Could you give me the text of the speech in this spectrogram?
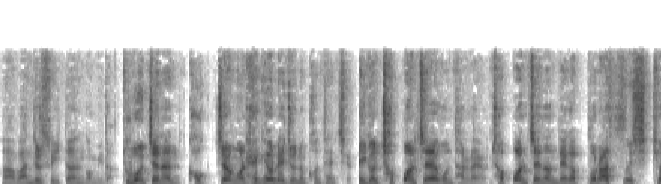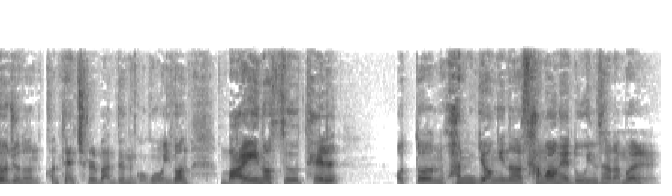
아, 만들 수 있다는 겁니다. 두 번째는 걱정을 해결해 주는 컨텐츠. 이건 첫 번째하고는 달라요. 첫 번째는 내가 플러스 시켜주는 컨텐츠를 만드는 거고 이건 마이너스 될 어떤 환경이나 상황에 놓인 사람을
